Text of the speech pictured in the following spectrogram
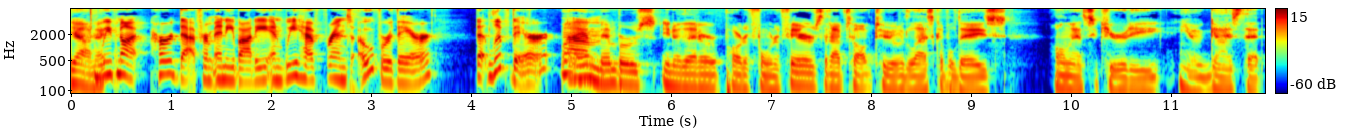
Yeah, we've not heard that from anybody and we have friends over there that live there Well, Um, and members, you know, that are part of foreign affairs that I've talked to over the last couple of days, Homeland Security, you know, guys that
